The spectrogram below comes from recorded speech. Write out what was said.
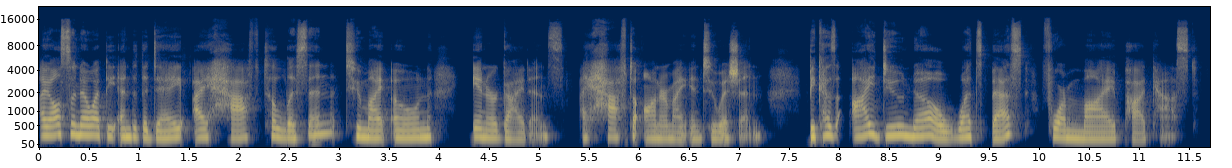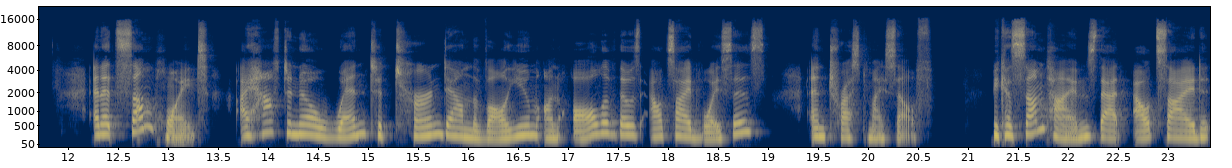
I also know at the end of the day, I have to listen to my own inner guidance. I have to honor my intuition because I do know what's best for my podcast. And at some point, I have to know when to turn down the volume on all of those outside voices and trust myself. Because sometimes that outside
